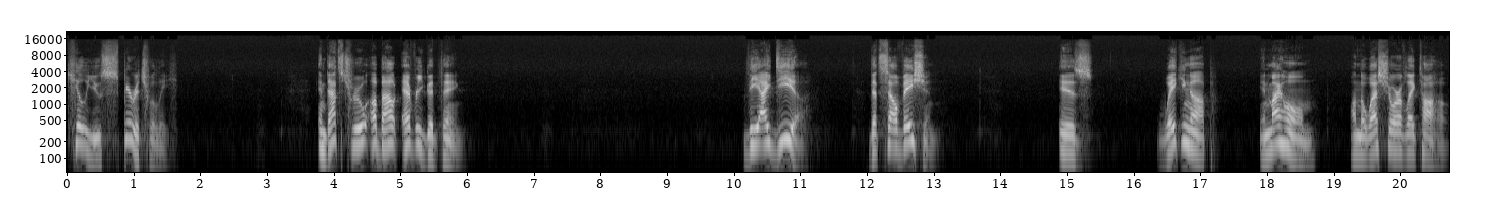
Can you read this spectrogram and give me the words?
kill you spiritually. And that's true about every good thing. The idea that salvation is waking up in my home on the west shore of Lake Tahoe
